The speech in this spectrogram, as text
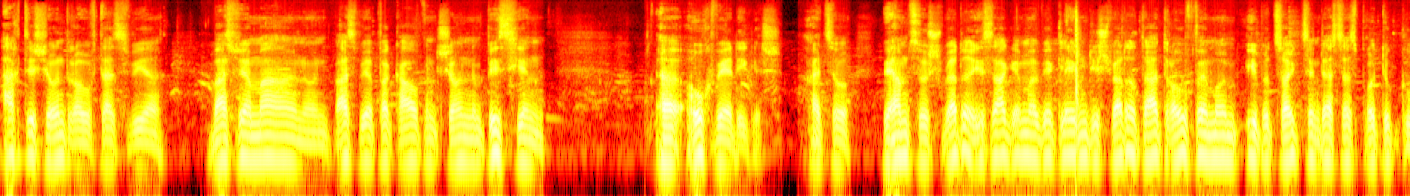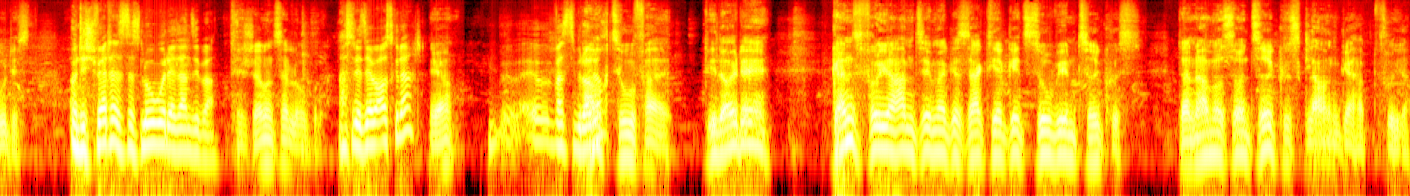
achte schon drauf, dass wir, was wir machen und was wir verkaufen, schon ein bisschen äh, hochwertig ist. Also wir haben so Schwerter, ich sage immer, wir kleben die Schwerter da drauf, wenn wir überzeugt sind, dass das Produkt gut ist. Und die Schwerter ist das Logo der Sansibar. Das ist unser Logo. Hast du dir selber ausgedacht? Ja, Äh, Was ist die Bedeutung? auch Zufall. Die Leute, ganz früher haben sie immer gesagt, hier geht's so wie im Zirkus. Dann haben wir so einen Zirkusclown gehabt früher.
